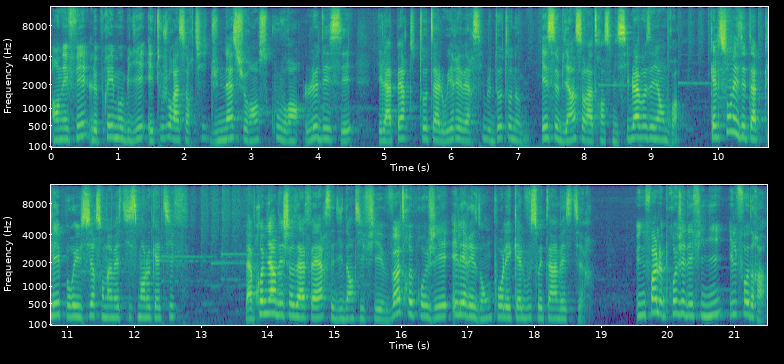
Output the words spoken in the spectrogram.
En effet, le prêt immobilier est toujours assorti d'une assurance couvrant le décès et la perte totale ou irréversible d'autonomie. Et ce bien sera transmissible à vos ayants droit. Quelles sont les étapes clés pour réussir son investissement locatif? La première des choses à faire, c'est d'identifier votre projet et les raisons pour lesquelles vous souhaitez investir. Une fois le projet défini, il faudra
